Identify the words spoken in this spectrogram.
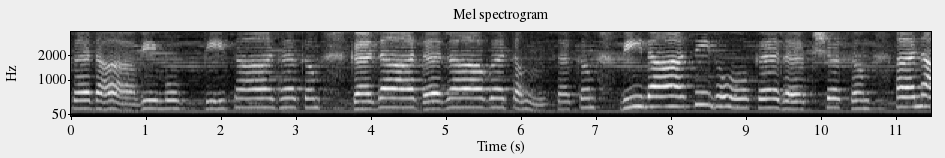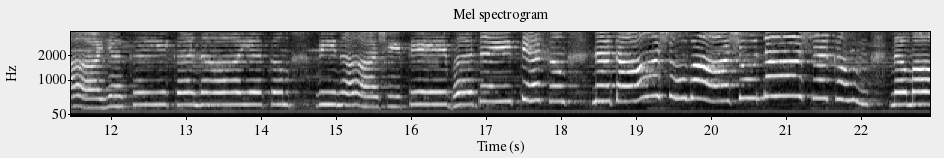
सदा विमुक्तिसाधकं कलादरावतं सकं विलासिलोकरक्षकम् अनायकैकनायकं विनाशिते भदैत्यकं नताशुभाशुनाशकं नमामि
